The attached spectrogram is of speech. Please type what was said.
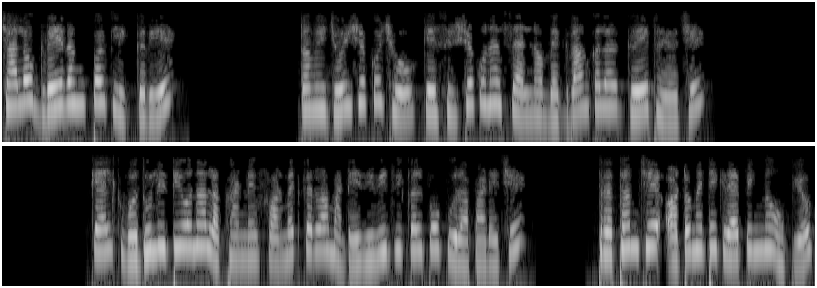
ચાલો ગ્રે રંગ પર ક્લિક કરીએ. તમે જોઈ શકો છો કે શીર્ષકોના સેલનો બેકગ્રાઉન્ડ કલર ગ્રે થયો છે. કેલ્ક વધુ લીટીઓના લખાણને ફોર્મેટ કરવા માટે વિવિધ વિકલ્પો પૂરા પાડે છે. પ્રથમ છે ઓટોમેટિક રેપિંગનો ઉપયોગ.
